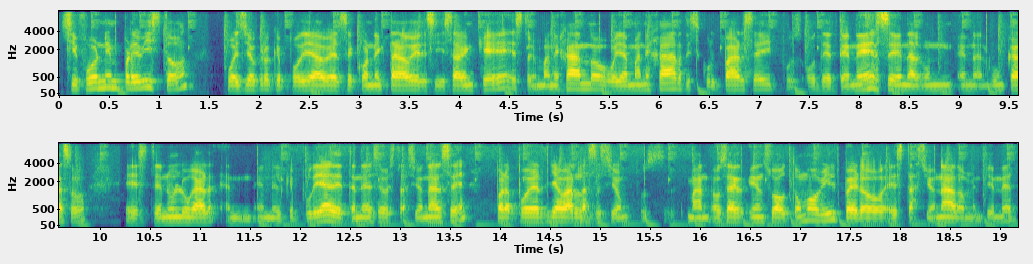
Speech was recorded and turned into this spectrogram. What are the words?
Si fue un imprevisto, pues yo creo que podía haberse conectado y decir, ¿saben qué? Estoy manejando, voy a manejar, disculparse y pues o detenerse en algún, en algún caso, este, en un lugar en, el que pudiera detenerse o estacionarse para poder llevar la sesión, pues, o sea, en su automóvil, pero estacionado, ¿me entiendes?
